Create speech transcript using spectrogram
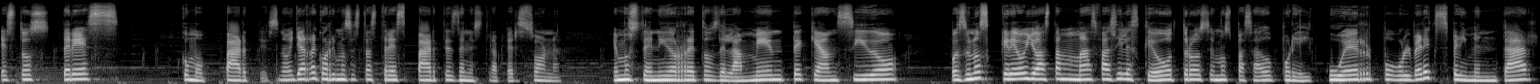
estos tres como partes, ¿no? Ya recorrimos estas tres partes de nuestra persona. Hemos tenido retos de la mente que han sido, pues unos creo yo hasta más fáciles que otros. Hemos pasado por el cuerpo, volver a experimentar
